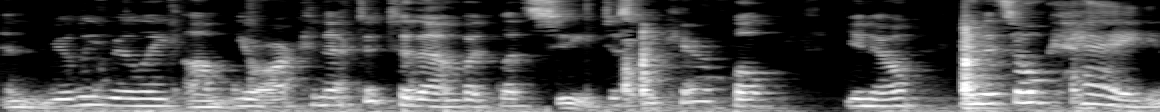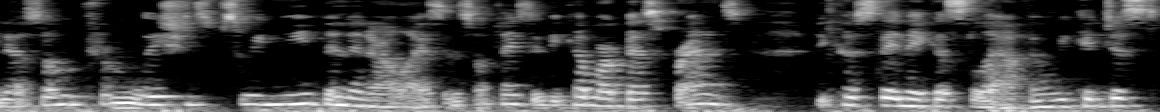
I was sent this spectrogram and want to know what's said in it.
and really, really, um, you are connected to them, but let's see, just be careful, you know, and it's okay, you know, some from relationships, we need them in our lives, and sometimes they become our best friends because they make us laugh, and we can just,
